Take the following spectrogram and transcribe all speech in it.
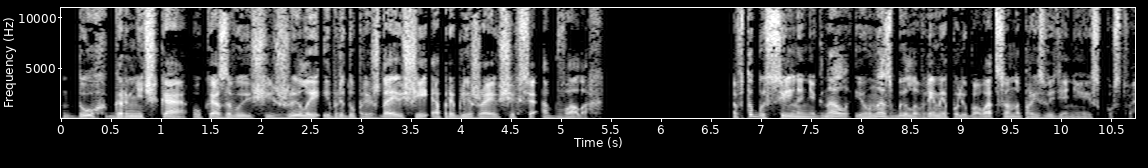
Дух горнячка, указывающий жилы и предупреждающий о приближающихся обвалах. Автобус сильно не гнал, и у нас было время полюбоваться на произведение искусства.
